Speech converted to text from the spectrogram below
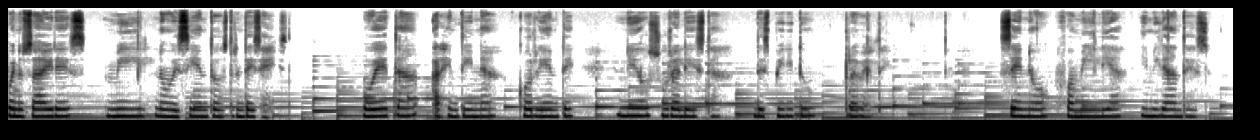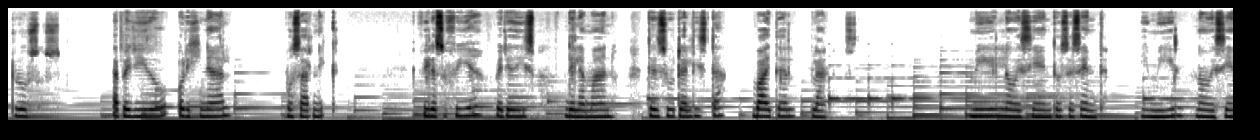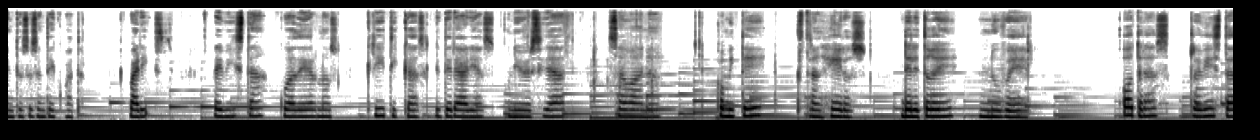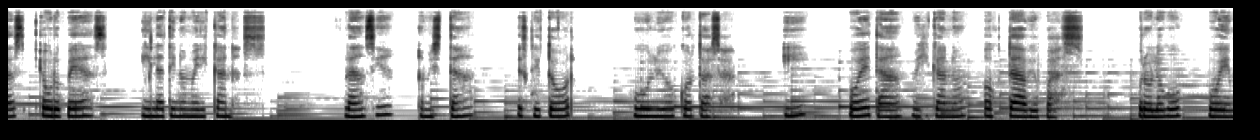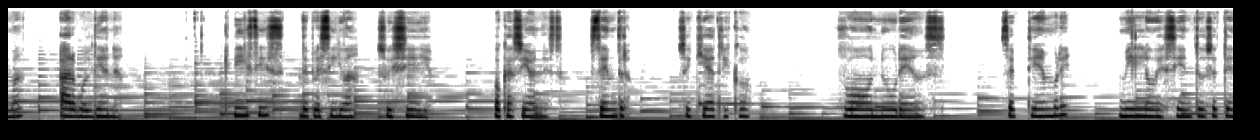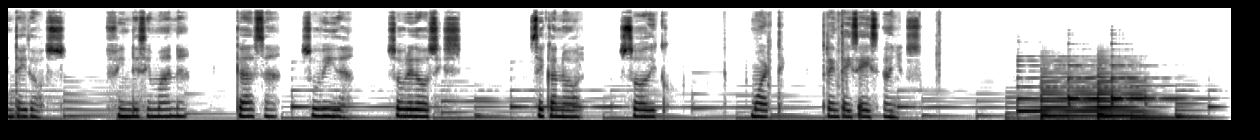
Buenos Aires, 1936. Poeta argentina, corriente neosurrealista de espíritu rebelde. Seno, familia, inmigrantes rusos. Apellido original, Posarnik. Filosofía, periodismo, de la mano del surrealista Vital Planas. 1960 y 1964. París. Revista, cuadernos, críticas literarias, Universidad, Sabana, Comité Extranjeros, de Lettre Nouvelle. Otras revistas europeas y latinoamericanas. Francia, Amistad, escritor Julio Cortázar y poeta mexicano Octavio Paz. Prólogo, poema Árbol Diana. Crisis depresiva, suicidio. Ocasiones, centro psiquiátrico Von Urens. Septiembre 1972. Fin de semana. Casa. Su vida. Sobredosis. Secanol. Sódico. Muerte. 36 años.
